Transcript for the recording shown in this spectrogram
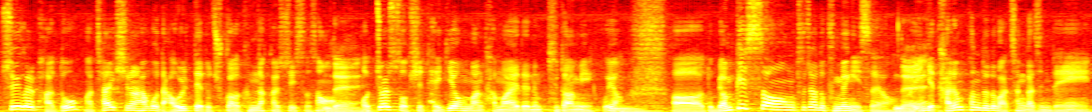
수익을 봐도 아, 차익 실현하고 나올 때도 주가가 급락할 수 있어서 네. 어쩔 수 없이 대기업만 담아야 되는 부담이 있고요. 어, 또 면피성 투자도 분명히 있어요. 음. 네. 그러니까 이게 다른 펀드도 마찬가지인데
